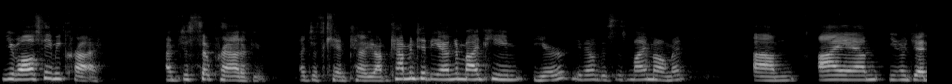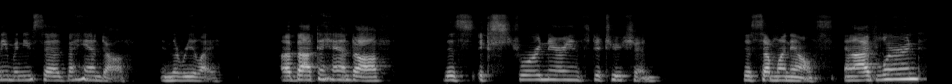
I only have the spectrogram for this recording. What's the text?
You've all seen me cry. I'm just so proud of you. I just can't tell you. I'm coming to the end of my team here. You know, this is my moment. Um, I am, you know, Jenny, when you said the handoff in the relay, about to hand off this extraordinary institution to someone else. And I've learned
